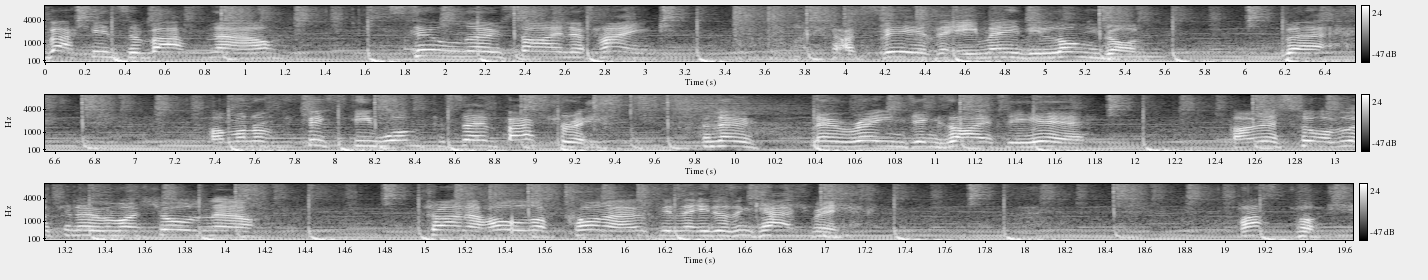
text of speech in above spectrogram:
back into Bath now. Still no sign of Hank. I fear that he may be long gone, but I'm on a 51% battery. And no, no range anxiety here. I'm just sort of looking over my shoulder now, trying to hold off Conor, hoping that he doesn't catch me. Last push.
